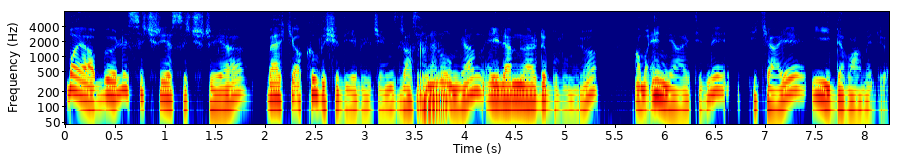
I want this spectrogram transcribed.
baya böyle sıçraya sıçraya belki akıl dışı diyebileceğimiz rasyonel Hı-hı. olmayan eylemlerde bulunuyor. Ama en nihayetinde hikaye iyi devam ediyor.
